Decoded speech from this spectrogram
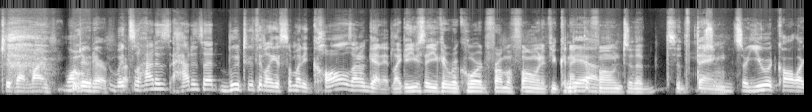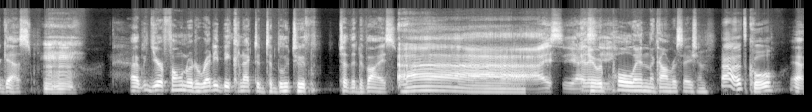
Keep that in mind. Won't do it here. Wait, so how does how does that Bluetooth like if somebody calls? I don't get it. Like you say, you can record from a phone if you connect Yeah. the phone to the to the thing. So you would call our guest. Mm-hmm. Uh, your phone would already be connected to Bluetooth to the device, Ah, I see. I and see. it would pull in the conversation. oh, that's cool. Yeah.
